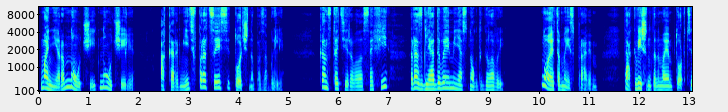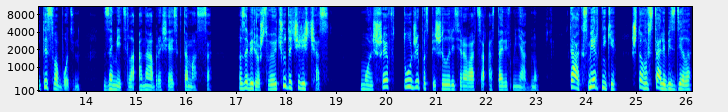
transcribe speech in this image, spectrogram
манерам научить научили, а кормить в процессе точно позабыли. Констатировала Софи, разглядывая меня с ног до головы. Но это мы исправим. Так, вишенка на моем торте, ты свободен, заметила она, обращаясь к Томасса. Заберешь свое чудо через час. Мой шеф тут же поспешил ретироваться, оставив меня одну. «Так, смертники, что вы встали без дела?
